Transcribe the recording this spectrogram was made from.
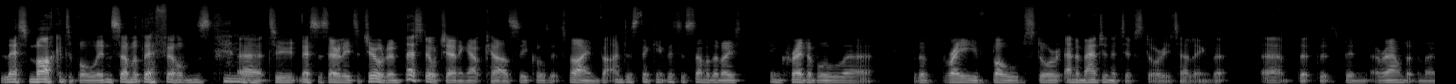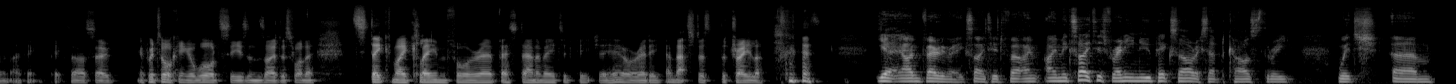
less marketable in some of their films uh, to necessarily to children, they're still churning out Cars sequels. It's fine, but I'm just thinking this is some of the most incredible, uh, sort of brave, bold story and imaginative storytelling that. Uh, that that's been around at the moment, I think it's Pixar. So if we're talking award seasons, I just want to stake my claim for uh, best animated feature here already, and that's just the trailer. yeah, I'm very very excited for. I'm I'm excited for any new Pixar except Cars three, which um,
